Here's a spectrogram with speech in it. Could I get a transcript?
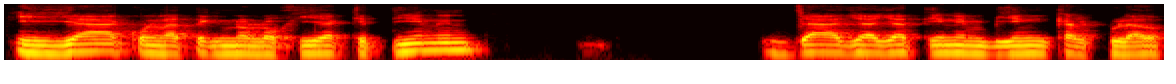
Y ya con la tecnología que tienen, ya, ya, ya tienen bien calculado.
